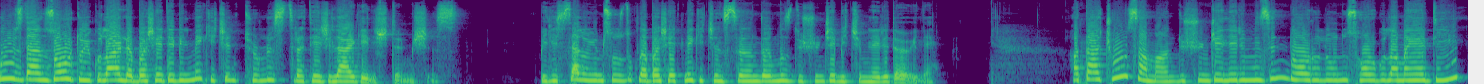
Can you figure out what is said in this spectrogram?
Bu yüzden zor duygularla baş edebilmek için türlü stratejiler geliştirmişiz. Bilişsel uyumsuzlukla baş etmek için sığındığımız düşünce biçimleri de öyle. Hatta çoğu zaman düşüncelerimizin doğruluğunu sorgulamaya değil,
